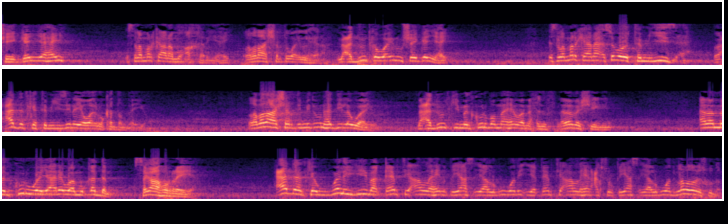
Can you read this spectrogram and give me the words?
sheegan yahay isla markaana mu'ahar yahay. Labadaas shardi waa in la helaa. Macduudka waa inuu sheegan yahay isla markaana isagoo tamyiiz ah oo cadadka tamyiizinaya waa inuu ka dambeeyo. Labadaas shardi mid uun haddii la waayo macduudkii madkuurba maahe waa maxduuf lamaba sheegin. Ama madkuur weeyaane waa muqadam isagaa horreeya cadadka weligiiba qaybtii aan lahayn qiyaas ayaa lagu wadi iyo qaybtii aan lahayn cagsulqiyaas ayaa lagu wadi labadaba isku dar.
